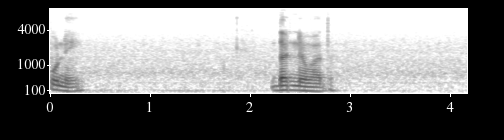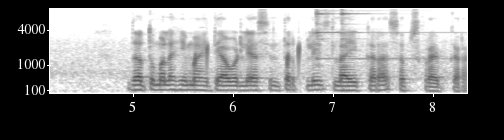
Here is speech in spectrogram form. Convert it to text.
पुणे. धन्यवाद. जर तुम्हाला ही माहिती आवडली असेल तर प्लीज लाईक करा सबस्क्राईब करा.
